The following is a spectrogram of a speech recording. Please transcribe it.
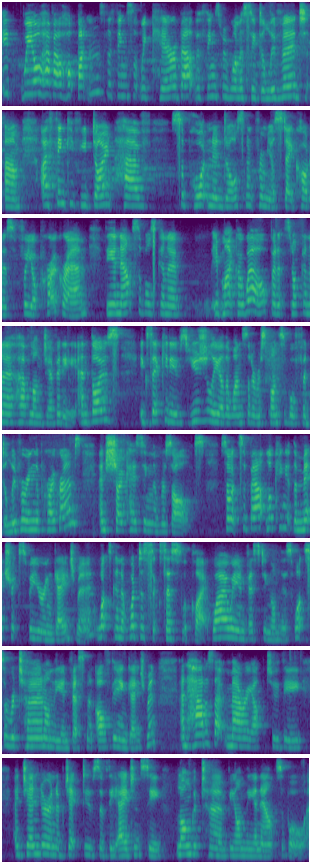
it, we all have our hot buttons, the things that we care about, the things we want to see delivered. Um, I think if you don't have support and endorsement from your stakeholders for your program, the announceable is going to, it might go well, but it's not going to have longevity. And those executives usually are the ones that are responsible for delivering the programs and showcasing the results. So it's about looking at the metrics for your engagement. What's going to what does success look like? Why are we investing on this? What's the return on the investment of the engagement? And how does that marry up to the agenda and objectives of the agency longer term beyond the announceable.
